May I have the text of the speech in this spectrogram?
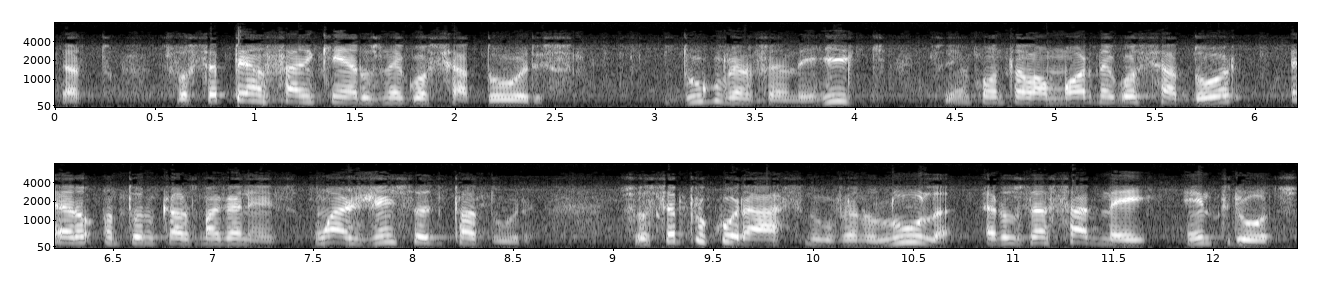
Certo? Se você pensar em quem eram os negociadores do governo Fernando Henrique, você encontra lá o maior negociador era o Antônio Carlos Magalhães, um agente da ditadura. Se você procurasse no governo Lula, era o Zé Sarney, entre outros,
